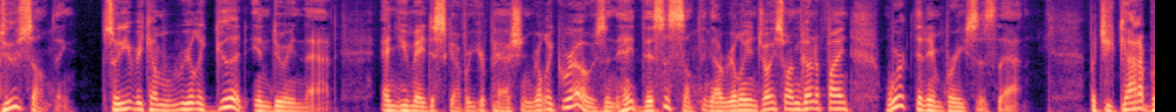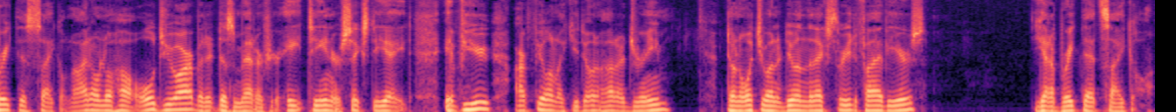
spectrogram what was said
Do something. So you become really good in doing that. And you may discover your passion really grows. And hey, this is something I really enjoy. So I'm going to find work that embraces that. But you got to break this cycle. Now, I don't know how old you are, but it doesn't matter if you're 18 or 68. If you are feeling like you don't know how to dream, don't know what you want to do in the next three to five years, you got to break that cycle.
